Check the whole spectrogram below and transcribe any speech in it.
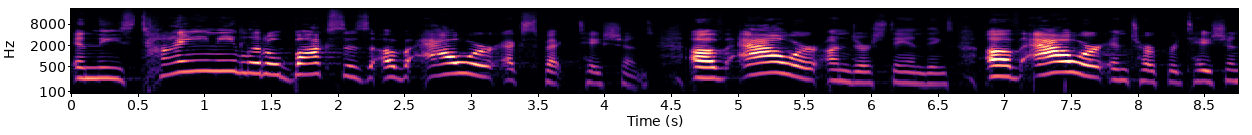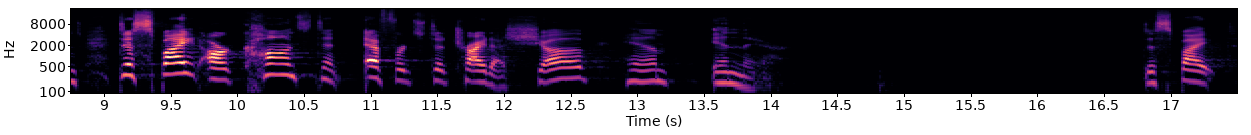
in these tiny little boxes of our expectations, of our understandings, of our interpretations, despite our constant efforts to try to shove Him in there despite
